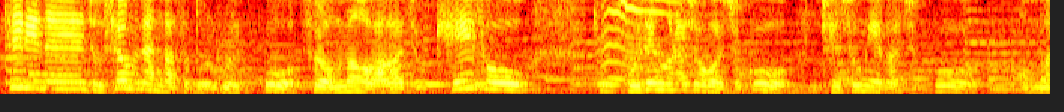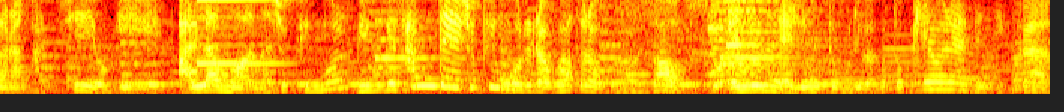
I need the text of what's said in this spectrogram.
테리는 저 수영장 가서 놀고 있고 저희 엄마가 와가지고 계속 좀 고생을 하셔가지고 좀 죄송해가지고 엄마랑 같이 여기 알라모아나 쇼핑몰? 미국의 3대 쇼핑몰이라고 하더라고요. 그래서 또 엘리는 엘리는 또 우리가 또 케어를 해야 되니까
